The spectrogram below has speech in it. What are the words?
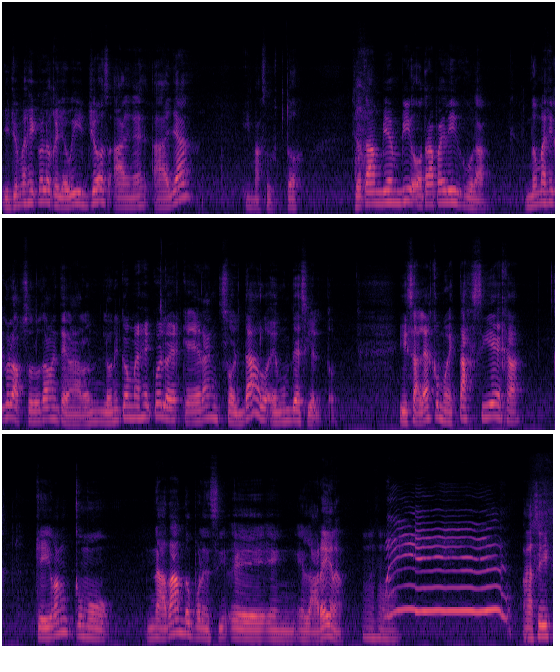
Y yo me recuerdo que yo vi Joss allá y me asustó. Yo también vi otra película. No me recuerdo absolutamente nada. Lo, único que me recuerdo es que eran soldados en un desierto. Y salían como estas ciejas que iban como nadando por enci- eh, en, en la arena. Así.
